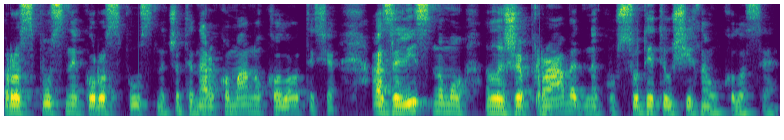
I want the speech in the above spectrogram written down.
розпуснику розпусничати, наркоману колотися, а злісному лжеправеднику судити усіх навколо себе.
